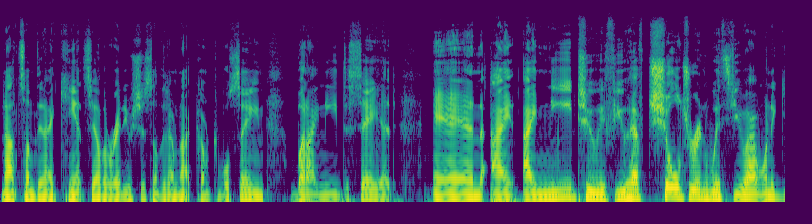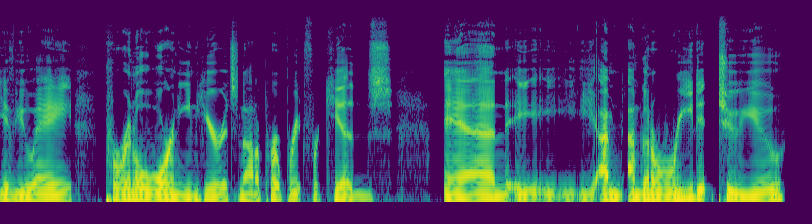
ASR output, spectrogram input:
not something I can't say on the radio. It's just something I'm not comfortable saying, but I need to say it. And I I need to if you have children with you, I want to give you a parental warning here. It's not appropriate for kids. And I'm I'm going to read it to you.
